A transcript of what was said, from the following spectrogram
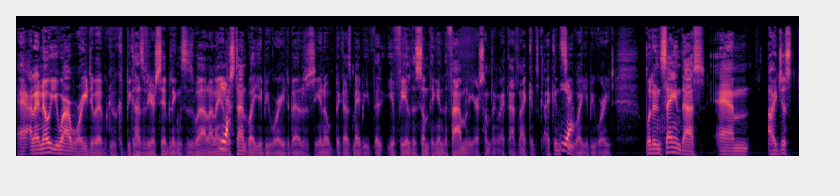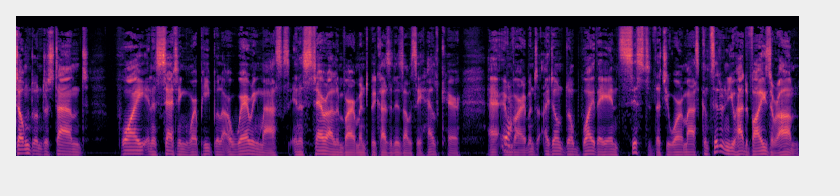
Uh, and I know you are worried about it because of your siblings as well, and I Yeah. understand why you'd be worried about it. You know, because maybe that you feel there's something in the family or something like that, and I can I can see why you'd be worried. But in saying that, um, I just don't understand why in a setting where people are wearing masks in a sterile environment because it is obviously a healthcare uh, Yeah. environment i don't know why they insisted that you wore a mask considering you had a visor on.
